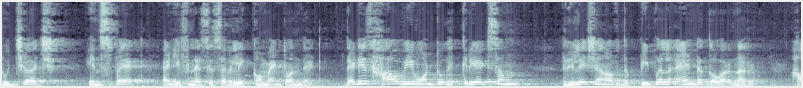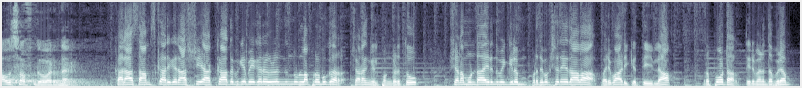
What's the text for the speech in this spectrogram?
to judge inspect and if necessarily comment on that that is how we want to create some relation of the people and the governor house of governor കലാ സാംസ്കാരിക രാഷ്ട്രീയ അക്കാദമിക മേഖലകളിൽ നിന്നുള്ള പ്രമുഖർ ചടങ്ങിൽ പങ്കെടുത്തു. ക്ഷണമുണ്ടായിരുന്നുവെങ്കിലും പ്രതിപക്ഷ നേതാവ് പരിപാടിക്കെത്തിയില്ല. റിപ്പോർട്ടർ തിരുവനന്തപുരം.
